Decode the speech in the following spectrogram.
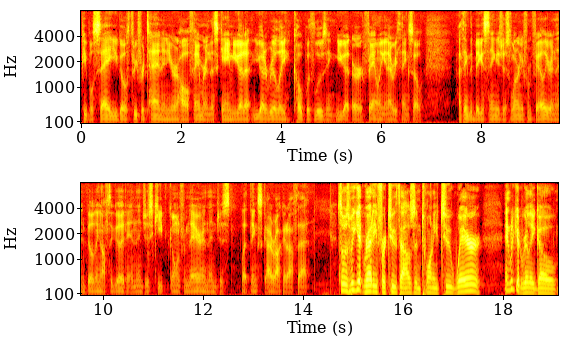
people say, you go three for ten and you're a Hall of Famer in this game. You gotta you gotta really cope with losing. You got or failing and everything. So. I think the biggest thing is just learning from failure and then building off the good and then just keep going from there and then just let things skyrocket off that. So as we get ready for 2022, where and we could really go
